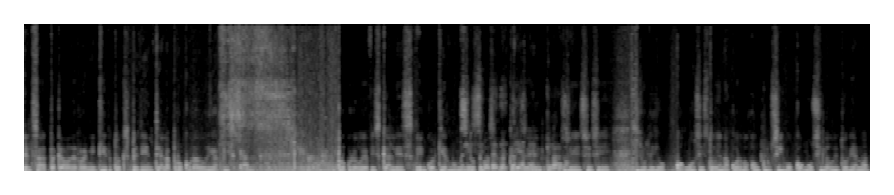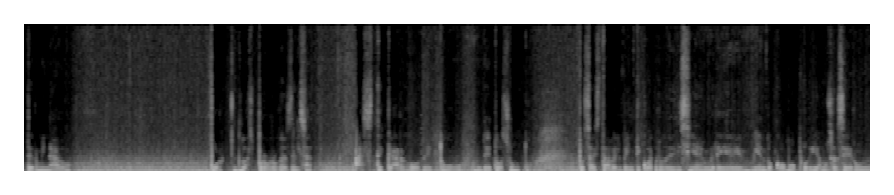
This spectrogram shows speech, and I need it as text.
el SAT acaba de remitir tu expediente a la Procuraduría Fiscal. Procuraduría Fiscal es en cualquier momento Sí, te vas te a la cárcel. claro. Sí, sí, sí. Y yo le digo, ¿cómo si estoy en acuerdo conclusivo? ¿Cómo si la auditoría no ha terminado? Por las prórrogas del SAT. Hazte cargo de tu, de tu asunto. Pues ahí estaba el 24 de diciembre viendo cómo podíamos hacer un,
